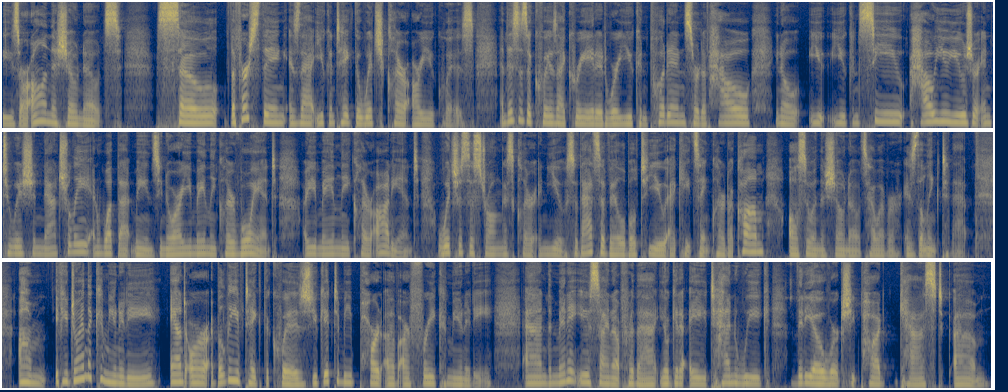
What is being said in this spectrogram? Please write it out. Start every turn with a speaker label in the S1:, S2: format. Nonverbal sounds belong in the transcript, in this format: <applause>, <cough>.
S1: These are all in the show notes. So, the first thing is that you can take the Which Clair Are You quiz. And this is a quiz I created where you can put in sort of how, you know, you, you can see how you use your intuition naturally and what that means. You know, are you mainly clairvoyant? Are you mainly clairaudient? Which is the strongest Clair in you? So, that's available to you at katestclair.com. Also in the show notes, however, is the link to that. Um, if you join the community and or I believe take the quiz, you get to be part of our free community. And the minute you sign up for that, you'll get a 10 week video worksheet podcast. Um,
